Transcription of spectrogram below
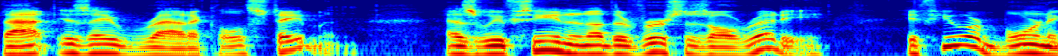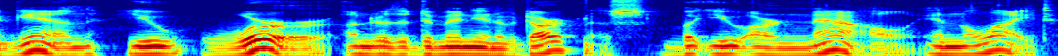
That is a radical statement. As we've seen in other verses already, if you are born again, you were under the dominion of darkness, but you are now in the light.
